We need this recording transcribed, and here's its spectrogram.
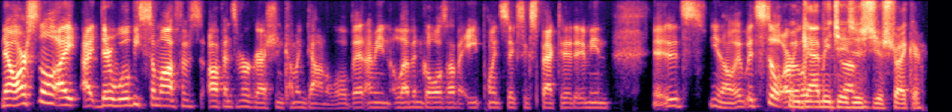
Now, Arsenal, I, I there will be some offensive offensive regression coming down a little bit. I mean, 11 goals off of 8.6 expected. I mean, it's you know it, it's still early. Gabby Jesus um, is your striker.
